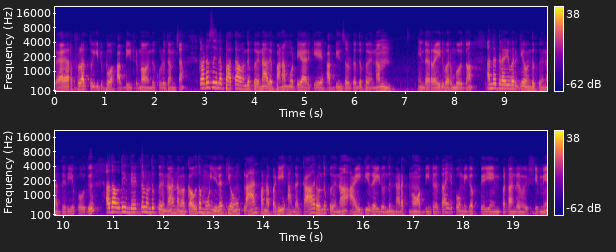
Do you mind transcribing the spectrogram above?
கேர்ஃபுல்லாக தூக்கிட்டு போ அப்படின்ற வந்து கொடுத்து அமிச்சான். கடைசியில் பார்த்தா வந்து பார்த்தீங்கன்னா அது பணம் மூட்டையாக இருக்கே அப்படின்னு சொல்லிட்டு வந்து பார்த்தீங்கன்னா இந்த ரைடு வரும்போது தான் அந்த டிரைவருக்கே வந்து பார்த்தீங்கன்னா தெரிய போகுது. அதாவது இந்த இடத்துல வந்து பார்த்தீங்கன்னா நம்ம கௌதமும் இலக்கியமும் பிளான் பண்ணபடி அந்த கார் வந்து பார்த்தீங்கன்னா ஐடி ரைடு வந்து நடக்கணும் அப்படின்றது தான் இப்போ மிகப்பெரிய இம்பார்ட்டன்ட் விஷயமே.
